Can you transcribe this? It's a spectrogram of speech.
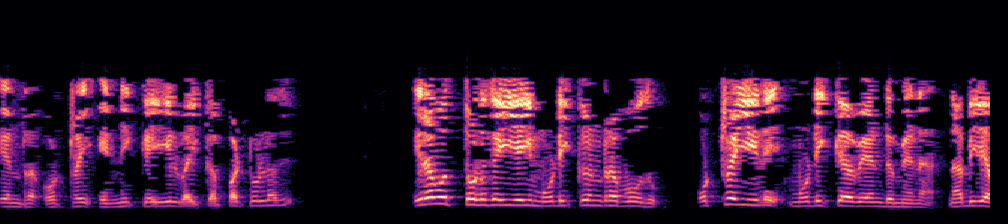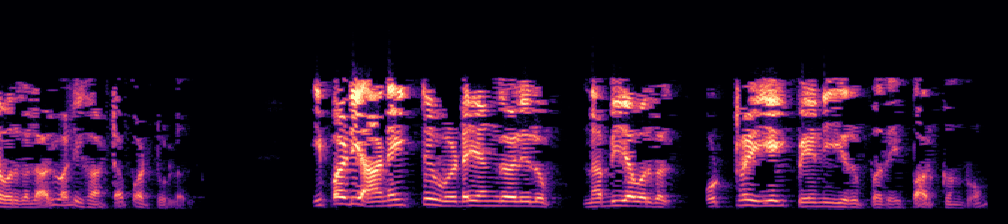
என்ற ஒற்றை எண்ணிக்கையில் வைக்கப்பட்டுள்ளது. இரவு தொழுகையை முடிக்கின்ற போது ஒற்றையிலே முடிக்க வேண்டும் என நபி அவர்களால் வழிகாட்டப்பட்டுள்ளது. இப்படி அனைத்து விடயங்களிலும் நபி அவர்கள் ஒற்றையை பேணியிருப்பதை பார்க்கின்றோம்.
